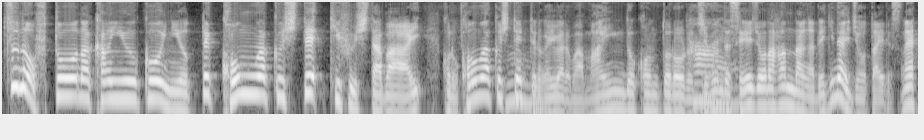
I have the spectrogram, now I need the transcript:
つの不当な勧誘行為によって困惑して寄付した場合、この困惑してっていうのがいわゆるまあマインドコントロール、自分で正常な判断ができない状態ですね。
